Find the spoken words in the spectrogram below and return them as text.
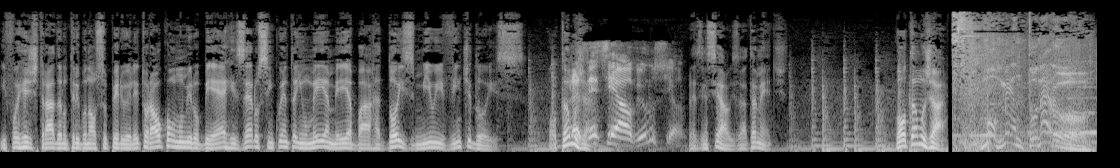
e foi registrada no Tribunal Superior Eleitoral com o número BR 05166-2022. Voltamos já. Presencial, viu, Luciano? Presencial, exatamente. Voltamos já. Momento Nero.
